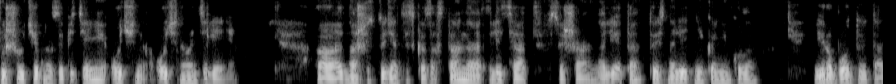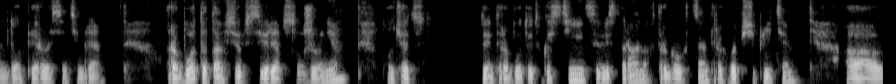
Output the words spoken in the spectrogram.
высшего учебного заведения очно, очного отделения. А, наши студенты из Казахстана летят в США на лето, то есть на летние каникулы, и работают там до 1 сентября. Работа там все в сфере обслуживания. Получается, студенты работают в гостинице, в ресторанах, в торговых центрах, в общепите, а,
